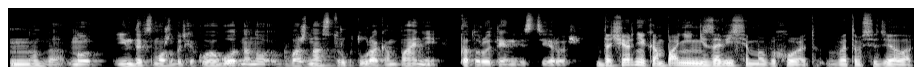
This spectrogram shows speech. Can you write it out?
Ну да. Ну, индекс может быть какой угодно, но важна структура компании в которую ты инвестируешь. Дочерние компании независимо выходят, в этом все дело.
